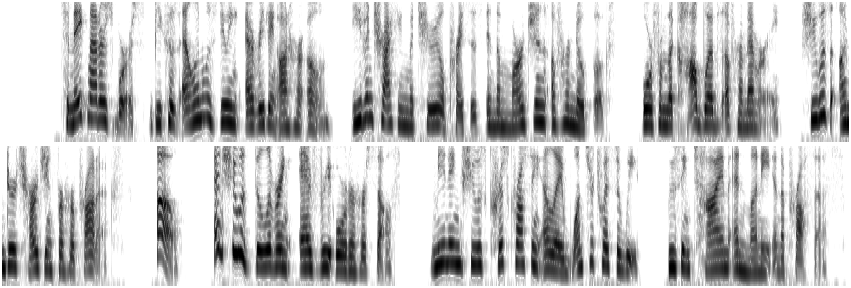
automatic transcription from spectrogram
To make matters worse, because Ellen was doing everything on her own, even tracking material prices in the margin of her notebooks or from the cobwebs of her memory, she was undercharging for her products. Oh, and she was delivering every order herself, meaning she was crisscrossing LA once or twice a week, losing time and money in the process.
